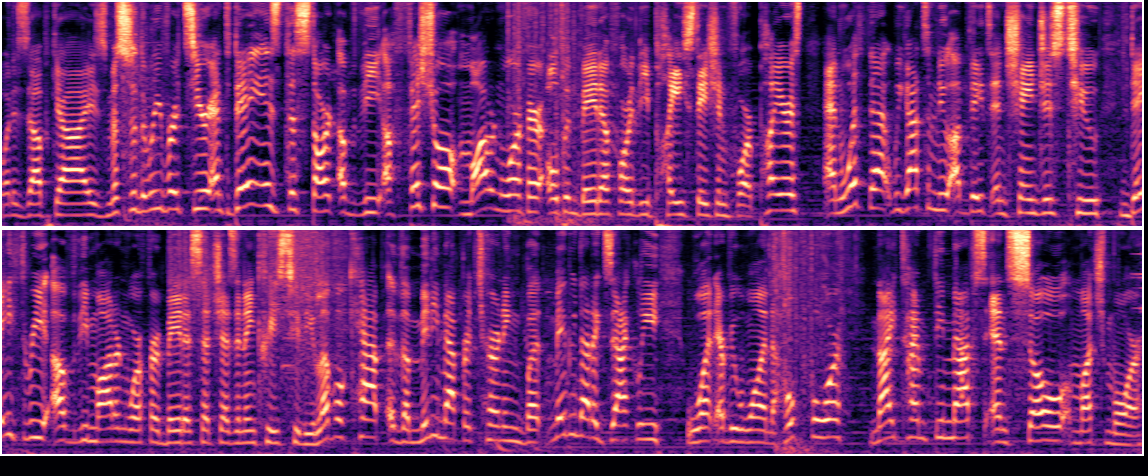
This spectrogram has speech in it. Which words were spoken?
What is up guys, Mr. The Revertz here, and today is the start of the official Modern Warfare open beta for the PlayStation 4 players, and with that we got some new updates and changes to day 3 of the Modern Warfare beta such as an increase to the level cap, the minimap returning but maybe not exactly what everyone hoped for, nighttime theme maps, and so much more.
